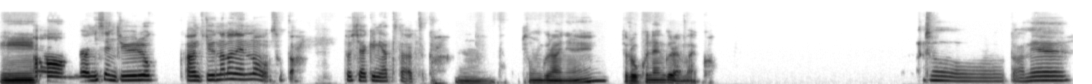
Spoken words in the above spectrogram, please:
えーあ、あ、だから2016、あ、17年の、そっか、年明けにやってたやつか。うん。そんぐらいね。じゃあ6年ぐらい前か。そうだね。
